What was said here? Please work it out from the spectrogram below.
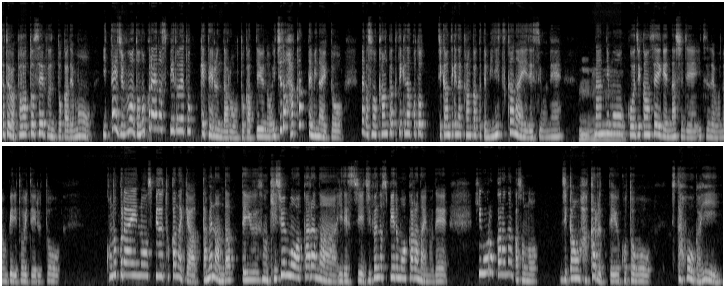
例えばパート7とかでも、一体自分はどのくらいのスピードで解けてるんだろうとかっていうのを一度測ってみないと、なんかその感覚的なこと、時間的な感覚って身につかないですよね。何にもこう時間制限なしでいつでものんびり解いていると、このくらいのスピードで解かなきゃダメなんだっていうその基準もわからないですし、自分のスピードもわからないので、日頃からなんかその時間を測るっていうことをした方がいい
